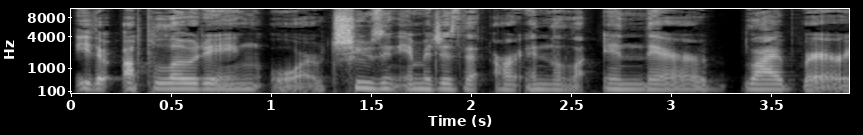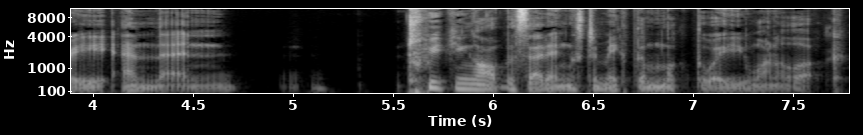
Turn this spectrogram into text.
either uploading or choosing images that are in the, in their library and then tweaking all the settings to make them look the way you want to look.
